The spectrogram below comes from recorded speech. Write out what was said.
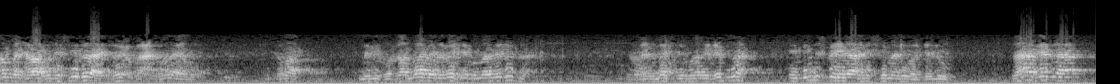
أما انحراف اليسير فلا يعفى عنه ولا يضر. انحراف النبي صلى الله عليه وسلم ما بين المشرق وما بين القبله ما بين المشرق وما بين القبله بالنسبة إلى أهل الشمال والجنوب. فهكذا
